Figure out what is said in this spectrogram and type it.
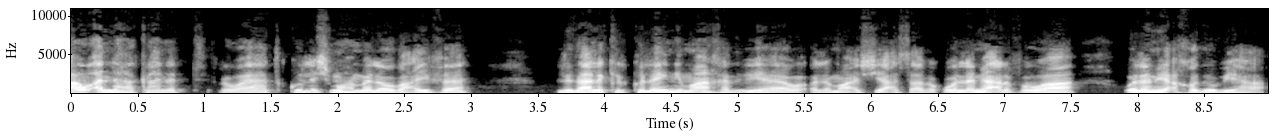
أو أنها كانت روايات كلش مهملة وضعيفة لذلك الكليني ما أخذ بها علماء الشيعة السابقون لم يعرفوها ولم يأخذوا بها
